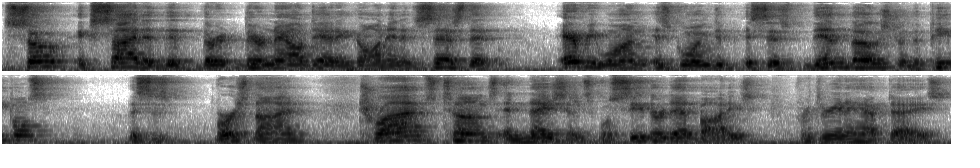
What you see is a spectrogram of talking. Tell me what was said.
So excited that they're, they're now dead and gone. And it says that everyone is going to, it says, then those from the peoples, this is verse 9, tribes, tongues, and nations will see their dead bodies for three and a half days.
